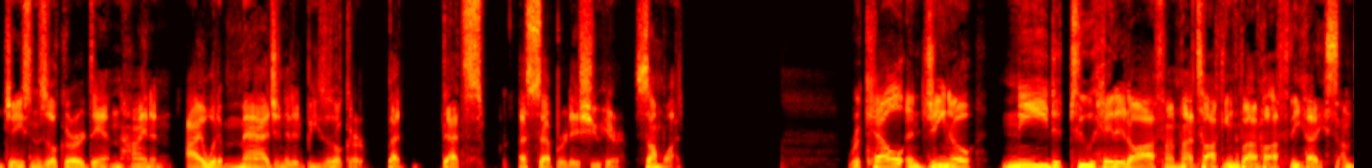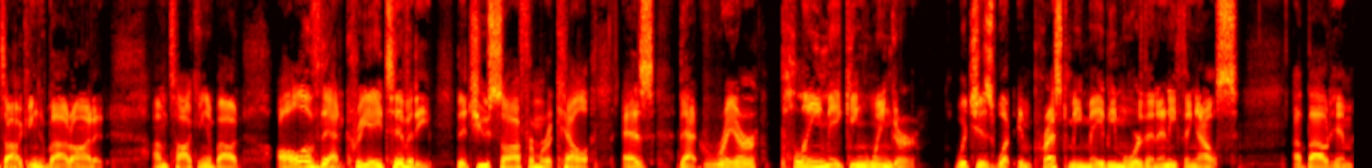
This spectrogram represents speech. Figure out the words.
Jason Zucker or Danton Heinen. I would imagine it'd be Zucker, but that's a separate issue here, somewhat. Rakell and Gino need to hit it off. I'm not talking about off the ice. I'm talking about on it. I'm talking about all of that creativity that you saw from Rakell as that rare playmaking winger, which is what impressed me maybe more than anything else about him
